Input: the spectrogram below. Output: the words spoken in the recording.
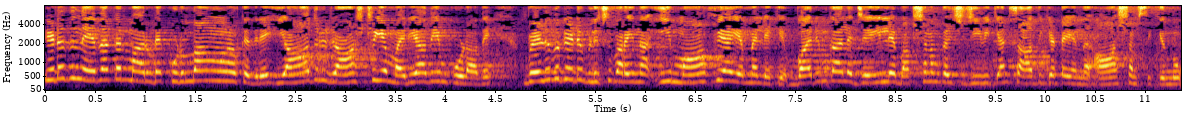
ഇടത് നേതാക്കന്മാരുടെ കുടുംബാംഗങ്ങൾക്കെതിരെ യാതൊരു രാഷ്ട്രീയ മര്യാദയും കൂടാതെ വെളിവുകേട് വിളിച്ചു പറയുന്ന ഈ മാഫിയ എം എൽ എക്ക് വരുംകാല ജയിലിലെ ഭക്ഷണം കഴിച്ച് ജീവിക്കാൻ സാധിക്കട്ടെ എന്ന് ആശംസിക്കുന്നു.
